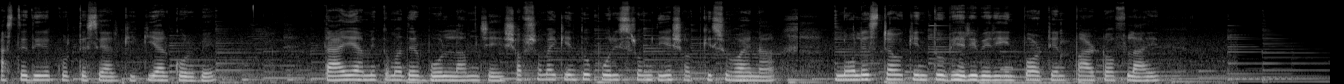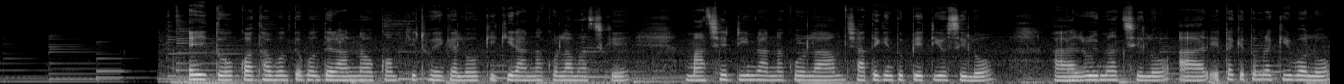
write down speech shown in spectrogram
আস্তে ধীরে করতেছে আর কি, কী আর করবে? তাই আমি তোমাদের বললাম যে সবসময় কিন্তু পরিশ্রম দিয়ে সব কিছু হয় না। নলেজটাও কিন্তু very very important part of life এই তো কথা বলতে বলতে রান্নাও কমপ্লিট হয়ে গেল। কি কি রান্না করলাম আজকে? মাছের ডিম রান্না করলাম, সাথে কিন্তু পেটিও ছিল আর রুই মাছ ছিল। আর এটাকে তোমরা কি বলো?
